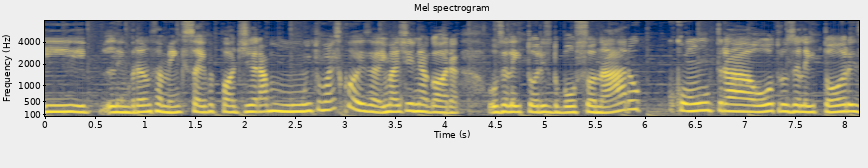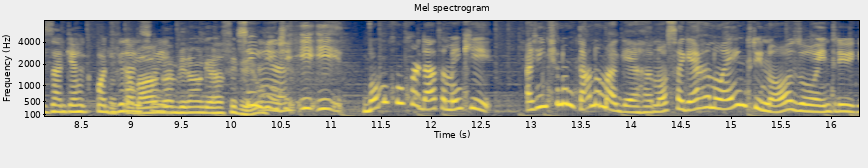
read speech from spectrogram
E lembrando também que isso aí pode gerar muito mais coisa. Imagine agora os eleitores do Bolsonaro contra outros eleitores, a guerra que pode virar isso aí. vai virar uma guerra civil. Sim, gente, e, e vamos concordar também que a gente não tá numa guerra. Nossa guerra não é entre nós ou entre.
